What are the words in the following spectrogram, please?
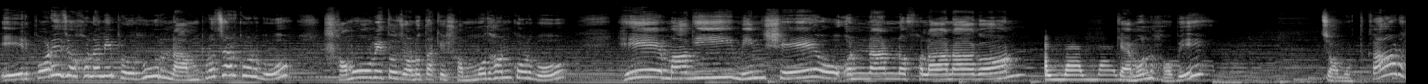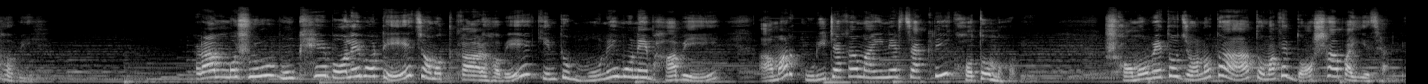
এরপরে যখন আমি প্রভুর নাম প্রচার করব, সমবেত জনতাকে সম্বোধন করব হে মাগি, মিনসে ও অন্যান্য ফলানাগণ। কেমন হবে? চমৎকার হবে। রাম বসু মুখে বলে বটে, চমৎকার হবে। কিন্তু মনে মনে ভাবে, আমার কুড়ি টাকা মাইনের চাকরি খতম হবে। সমবেত জনতা তোমাকে দশা পাইয়ে ছাড়বে।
